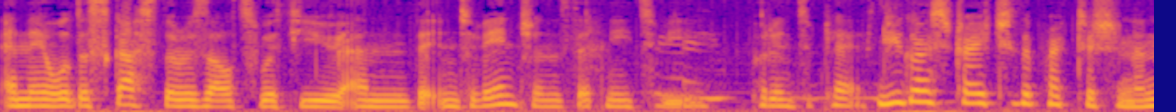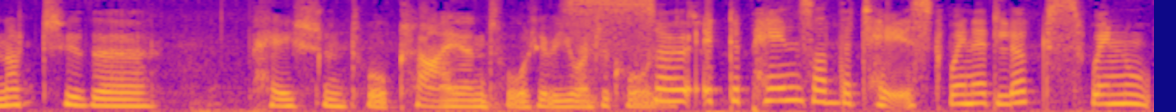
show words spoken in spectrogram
and they will discuss the results with you and the interventions that need to be put into place. You go straight to the practitioner, not to the patient or client or whatever you want to call so it. So it depends on the test. When it looks, when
